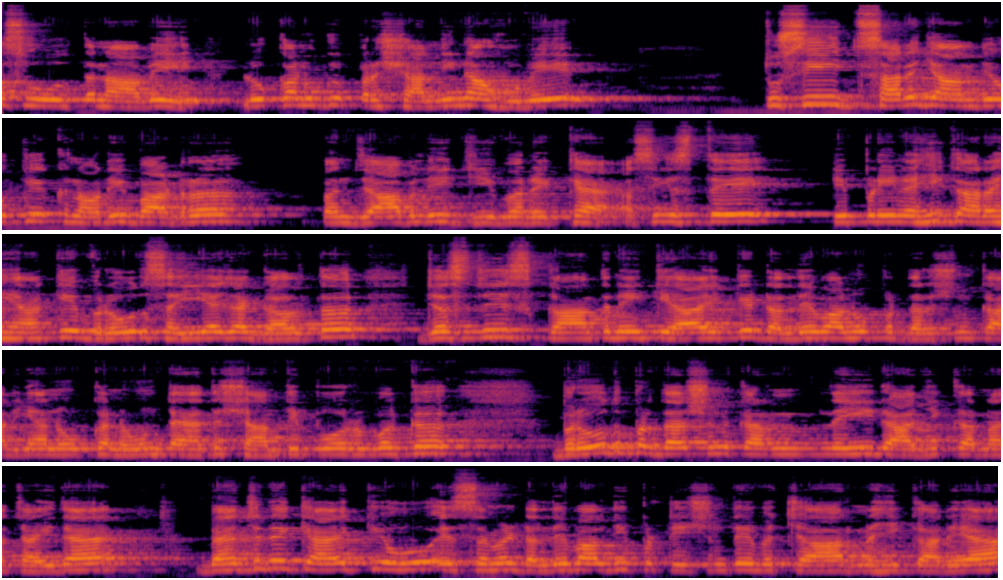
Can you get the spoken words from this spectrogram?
ਅਸਹੂਲਤ ਨਾ ਆਵੇ, ਲੋਕਾਂ ਨੂੰ ਕੋਈ ਪਰੇਸ਼ਾਨੀ ਨਾ ਹੋਵੇ। ਤੁਸੀਂ ਸਾਰੇ ਜਾਣਦੇ ਹੋ ਕਿ ਖਨੌਰੀ ਬਾਰਡਰ ਪੰਜਾਬ ਲਈ ਜੀਵਨ ਰੇਖਾ ਹੈ। ਅਸੀਂ ਇਸ ਤੇ ਟਿੱਪਣੀ ਨਹੀਂ ਕਰ ਰਹੇ ਹਾਂ ਕਿ ਵਿਰੋਧ ਸਹੀ ਹੈ ਜਾਂ ਗਲਤ। ਜਸਟਿਸ ਕਾਂਤ ਨੇ ਕਿਹਾ ਹੈ ਕਿ ਡੱਲੇਵਾਲ ਨੂੰ ਪ੍ਰਦਰਸ਼ਨਕਾਰੀਆਂ ਨੂੰ ਕਾਨੂੰਨ ਤਹਿਤ ਸ਼ਾਂਤੀਪੂਰਵਕ ਵਿਰੋਧ ਪ੍ਰਦਰਸ਼ਨ ਕਰਨ ਲਈ ਰਾਜੀ ਕਰਨਾ ਚਾਹੀਦਾ ਹੈ। ਬੈਂਚ ਨੇ ਕਿਹਾ ਹੈ ਕਿ ਉਹ ਇਸ ਸਮੇਂ ਡੱਲੇਵਾਲ ਦੀ ਪਟੀਸ਼ਨ ਤੇ ਵਿਚਾਰ ਨਹੀਂ ਕਰ ਰਿਹਾ,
